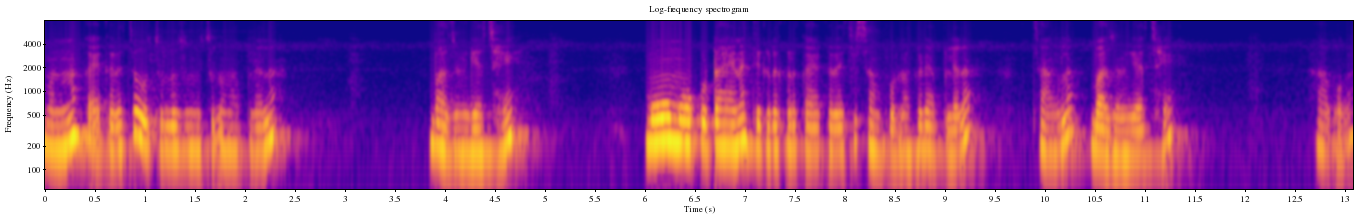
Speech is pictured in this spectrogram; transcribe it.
म्हणून काय करायचं? उचलून उचलून आपल्याला भाजून घ्यायचं आहे. मो मो कुठं आहे ना तिकडंकडं काय करायचं? संपूर्णकडे आपल्याला चांगलं भाजून घ्यायचं आहे. हा बघा.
